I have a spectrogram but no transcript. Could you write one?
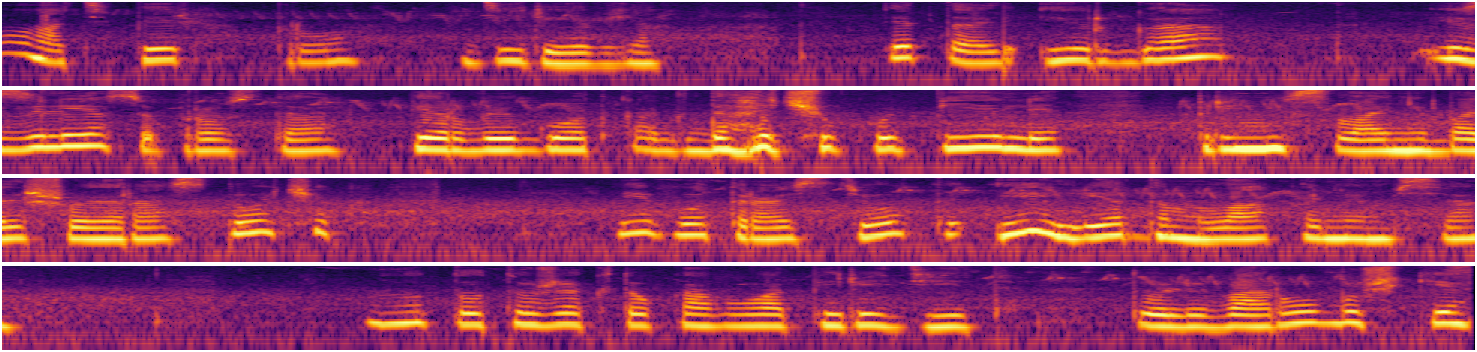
Ну а теперь про деревья. Это ирга из леса просто первый год, как дачу купили, принесла небольшой росточек. И вот растет, и летом лакомимся. Ну, тут уже кто кого опередит. То ли воробушки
